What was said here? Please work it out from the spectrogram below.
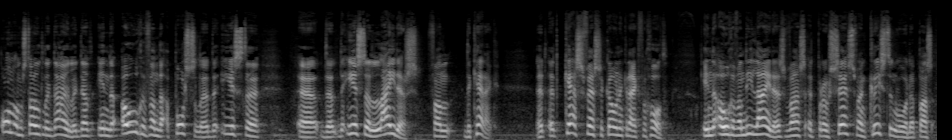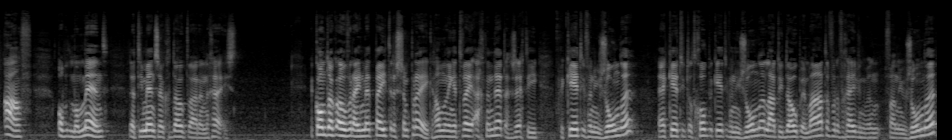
onomstotelijk duidelijk dat in de ogen van de apostelen, de eerste, uh, de, de eerste leiders van de kerk, het, het kerstverse koninkrijk van God, in de ogen van die leiders was het proces van christen worden pas af op het moment dat die mensen ook gedoopt waren in de geest. Het komt ook overeen met Petrus zijn preek. Handelingen 2:38 zegt hij: Bekeert u van uw zonde, keert u tot God, bekeert u van uw zonde, laat u dopen in water voor de vergeving van, van uw zonde,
